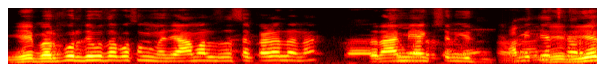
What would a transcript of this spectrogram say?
हे भरपूर दिवसापासून म्हणजे आम्हाला जसं कळलं ना तर आम्ही ऍक्शन घेतली. आम्ही तेच हे- करणार.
